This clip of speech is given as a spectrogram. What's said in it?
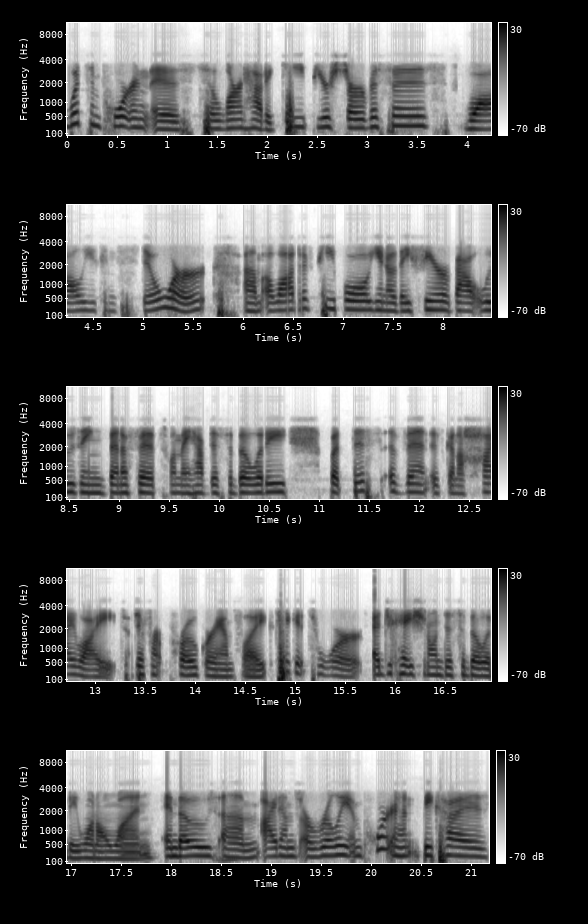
What's important is to learn how to keep your services while you can still work. Um, a lot of people, you know, they fear about losing benefits when they have disability, but this event is going to highlight different programs like Ticket to Work, Education on Disability 101. And those um, items are really important because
